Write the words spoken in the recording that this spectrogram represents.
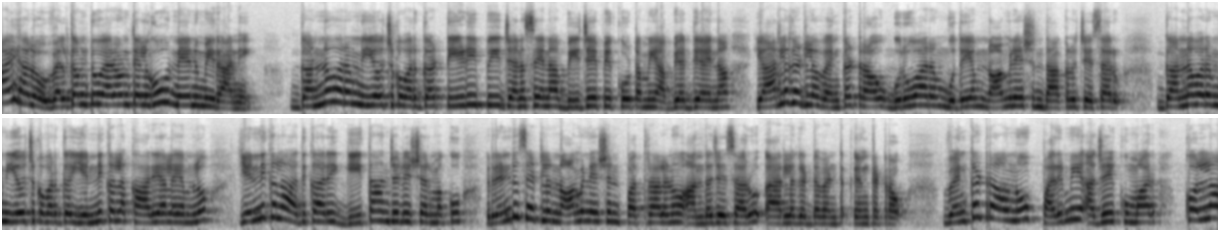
Hi hello. Welcome to around Telugu. నేను మీ రాణి. గన్నవరం నియోజకవర్గ టీడీపీ జనసేన బీజేపీ కూటమి అభ్యర్థి అయిన యార్లగడ్ల వెంకట్రావు గురువారం ఉదయం నామినేషన్ దాఖలు చేశారు. గన్నవరం నియోజకవర్గ ఎన్నికల కార్యాలయంలో ఎన్నికల అధికారి గీతాంజలి శర్మకు రెండు సెట్ల నామినేషన్ పత్రాలను అందజేశారు యార్లగడ్డ వెంట వెంకట్రావు. వెంకట్రావును పరిమి అజయ్ కుమార్ కొల్లా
